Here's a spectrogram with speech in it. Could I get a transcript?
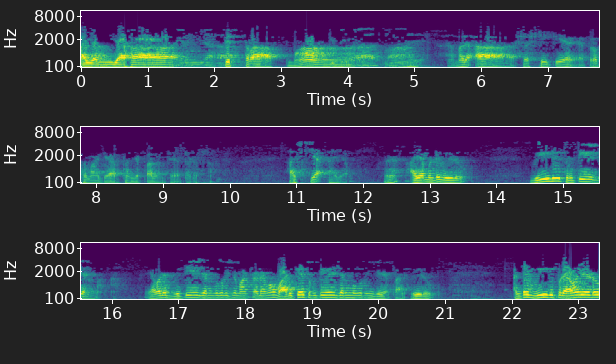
అయం యహ పిత్రాత్మా. మరి ఆ షష్ఠీకి ప్రథమాకి అర్థం చెప్పాలంటే అంత కష్టం అస్య అయం. అయం అంటే వీడు. వీడు తృతీయ జన్మ. ఎవడి ద్వితీయ జన్మ గురించి మాట్లాడామో వాడికే తృతీయ జన్మ గురించి చెప్పాలి వీడు. అంటే వీడు ఇప్పుడు ఏమయ్యాడు?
